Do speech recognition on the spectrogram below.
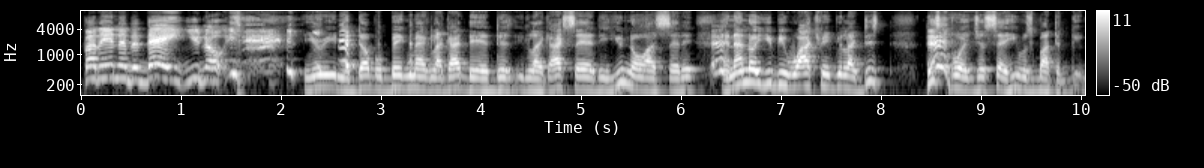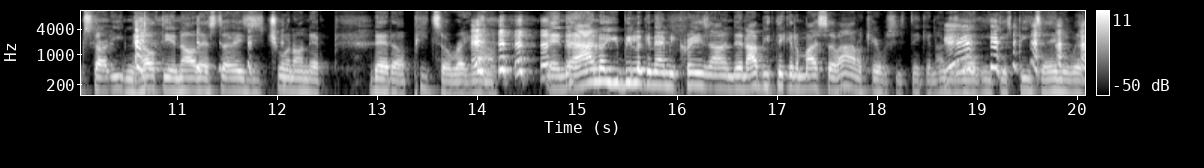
By the end of the day, you know. You're eating a double Big Mac like I did. This, like I said, you know I said it, and I know you'd be watching me be like this. This boy just said he was about to start eating healthy and all that stuff. As he's chewing on that that uh, pizza right now, and I know you'd be looking at me crazy, and then I'll be thinking to myself, I don't care what she's thinking. I'm just gonna eat this pizza anyway,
